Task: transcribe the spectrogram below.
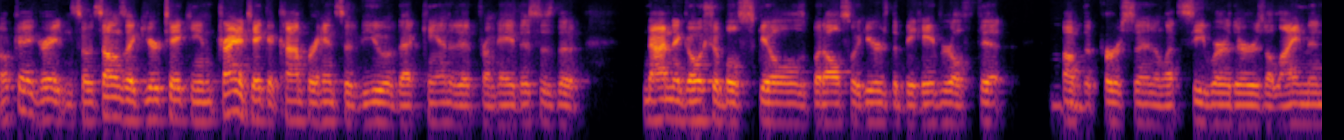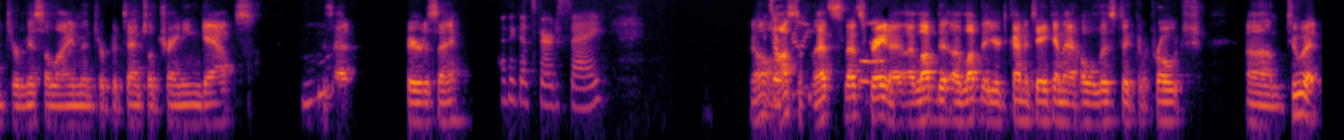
Okay, great. And so it sounds like you're taking, trying to take a comprehensive view of that candidate from, hey, this is the non-negotiable skills, but also here's the behavioral fit mm-hmm. of the person, and let's see where there's alignment or misalignment or potential training gaps. Mm-hmm. Is that fair to say? I think that's fair to say. No, awesome. Really that's that's cool. great. I, I love that. I love that you're kind of taking that holistic approach um, to it.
